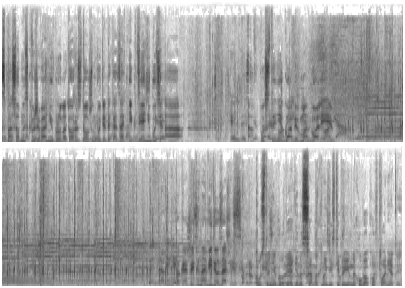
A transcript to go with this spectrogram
Способность к выживанию Бруно Торрес должен будет доказать не где-нибудь, а, а в пустыне Гоби в Монголии. Покажите нам видеозапись. Пустыня Гоби – один из самых негостеприимных уголков планеты.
